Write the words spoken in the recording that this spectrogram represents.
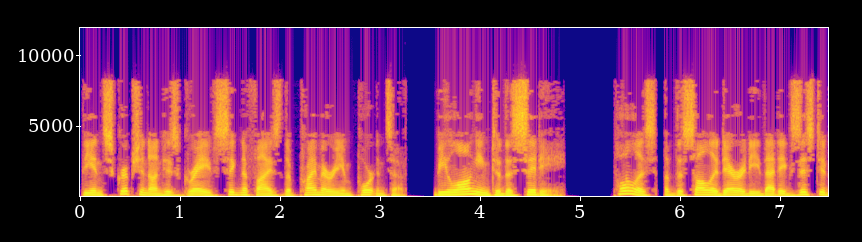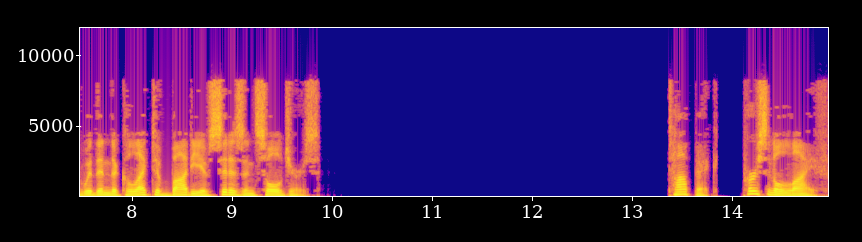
the inscription on his grave signifies the primary importance of belonging to the city, polis, of the solidarity that existed within the collective body of citizen soldiers. Personal life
